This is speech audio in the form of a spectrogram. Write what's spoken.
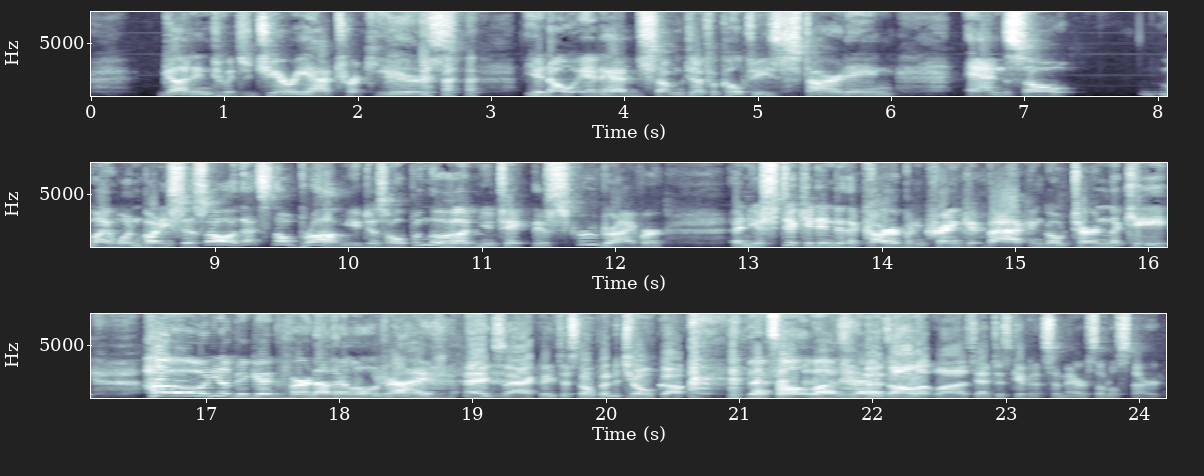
got into its geriatric years, you know, it had some difficulties starting, and so my one buddy says, "Oh, that's no problem. You just open the hood and you take this screwdriver." And you stick it into the carb and crank it back and go turn the key. ho, and you'll be good for another little drive. Exactly. Just open the choke up. That's all it was, right? That's all it was. Yeah, just giving it some air so it'll start.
